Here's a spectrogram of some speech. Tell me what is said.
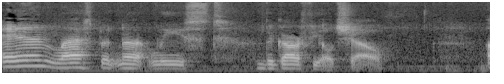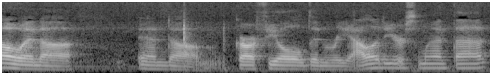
And last but not least, the Garfield show. Oh, and uh, and um, Garfield in reality or something like that,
